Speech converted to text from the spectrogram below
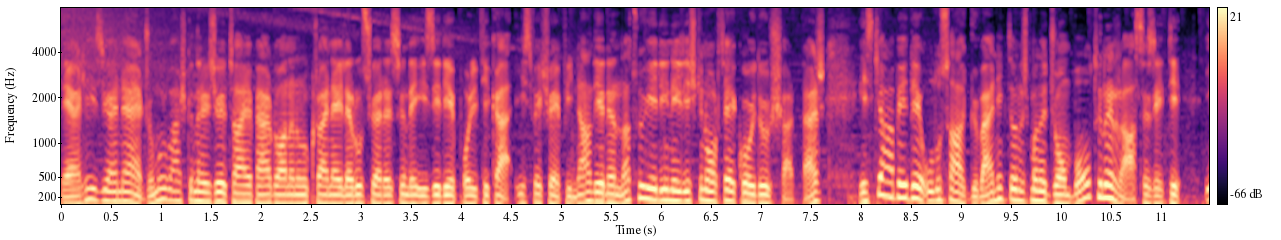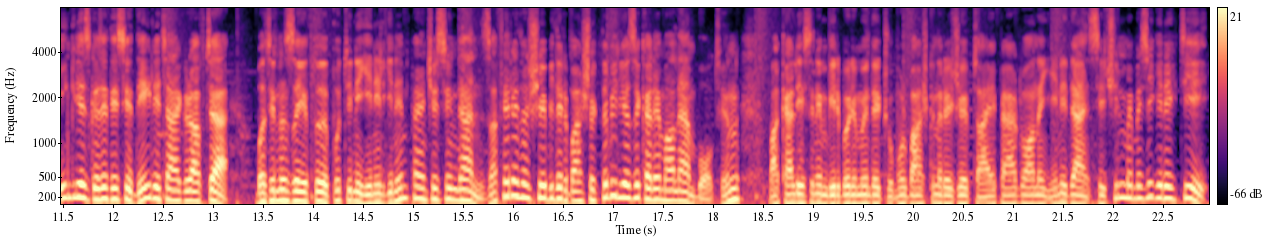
Değerli izleyenler, Cumhurbaşkanı Recep Tayyip Erdoğan'ın Ukrayna ile Rusya arasında izlediği politika, İsveç ve Finlandiya'nın NATO üyeliğine ilişkin ortaya koyduğu şartlar, eski ABD Ulusal Güvenlik Danışmanı John Bolton'ı rahatsız etti. İngiliz gazetesi Daily Telegraph'ta Batı'nın zayıflığı Putin'i yenilginin pençesinden zafere taşıyabilir başlıklı bir yazı kaleme alan Bolton, makalesinin bir bölümünde Cumhurbaşkanı Recep Tayyip Erdoğan'ın yeniden seçilmemesi gerektiği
